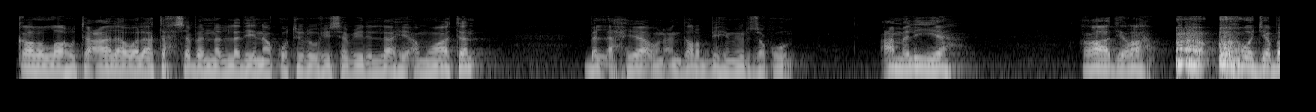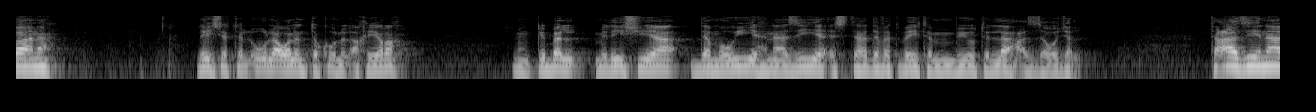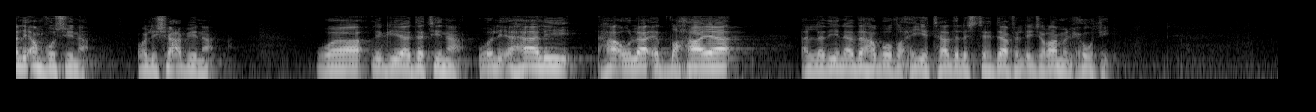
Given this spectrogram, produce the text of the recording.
قال الله تعالى ولا تحسبن الذين قتلوا في سبيل الله أمواتا بل أحياء عند ربهم يرزقون. عملية غادرة وجبانة. ليست الأولى ولن تكون الأخيرة. من قبل ميليشيا دموية نازية استهدفت بيتا من بيوت الله عز وجل. تعازينا لأنفسنا ولشعبنا. ولقيادتنا ولأهالي هؤلاء الضحايا الذين ذهبوا ضحية هذا الاستهداف الاجرامي الحوثي.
